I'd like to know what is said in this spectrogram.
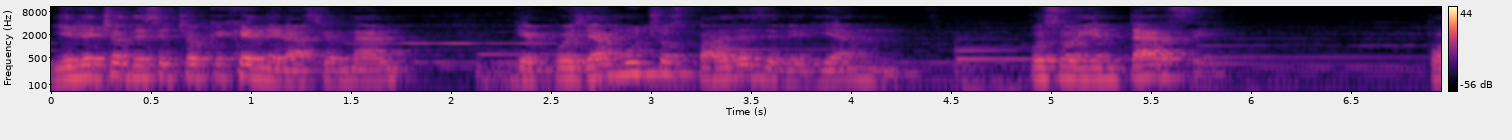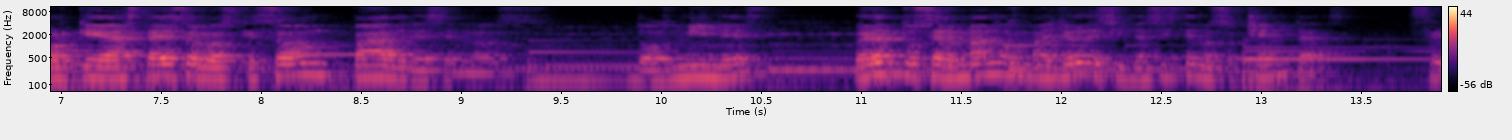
y el hecho de ese choque generacional que pues ya muchos padres deberían pues orientarse. Porque hasta eso, los que son padres en los 2000 fueron tus hermanos mayores y naciste en los 80s. Sí.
